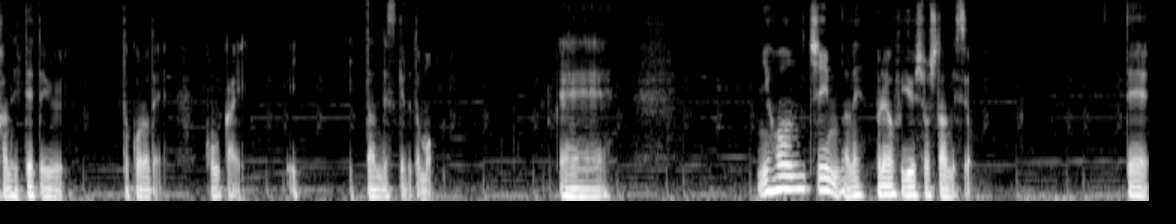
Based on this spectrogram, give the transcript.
兼ねてというところで今回行ったんですけれどもえー、日本チームがねプレーオフ優勝したんですよ。で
